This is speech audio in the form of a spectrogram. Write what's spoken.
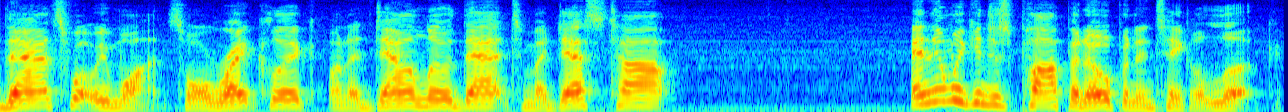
That's what we want. So I'll right click, going to download that to my desktop, and then we can just pop it open and take a look.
